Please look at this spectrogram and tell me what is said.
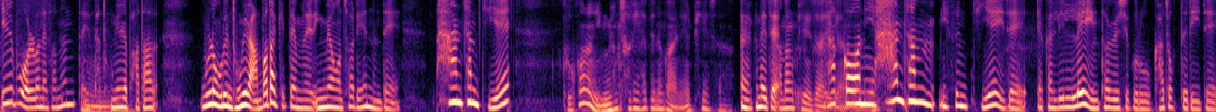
일부 언론에서는 네, 다 음. 동의를 받아 물론 우리는 동의를 안 받았기 때문에 익명은 처리했는데 한참 뒤에 그거는 익명 처리해야 되는 거 아니에요 피해자 네, 근데 이제 사망 피해자 사건이 거. 한참 있은 뒤에 이제 약간 릴레이 인터뷰식으로 가족들이 이제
